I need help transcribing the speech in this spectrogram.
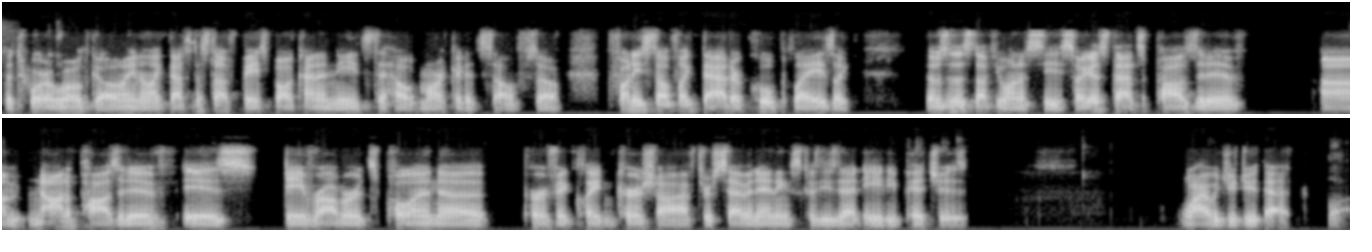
the Twitter world going, and like that's the stuff baseball kind of needs to help market itself. So funny stuff like that or cool plays, like those are the stuff you want to see. So I guess that's positive. Um, not a positive is Dave Roberts pulling a perfect Clayton Kershaw after seven innings because he's at 80 pitches. Why would you do that? Well,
